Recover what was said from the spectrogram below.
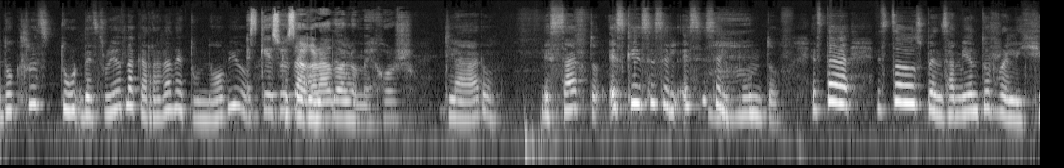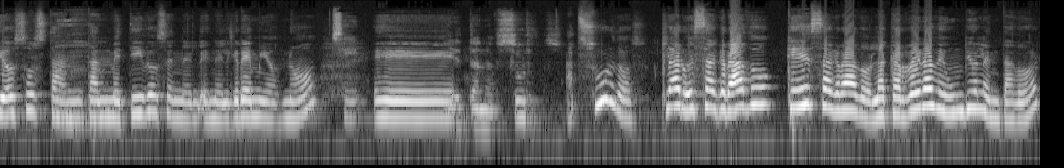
no destruyas la carrera de tu novio. Es que eso es sagrado a lo mejor. Claro, exacto. Es que ese es el, ese es el punto estos pensamientos religiosos tan, tan metidos en el, en el gremio, ¿no? Sí. Eh, y tan absurdos. Absurdos. Claro, es sagrado. ¿Qué es sagrado? ¿La carrera de un violentador?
